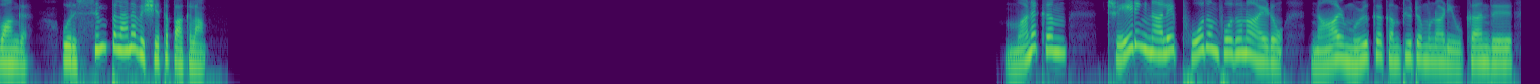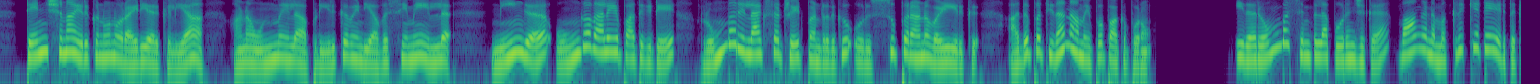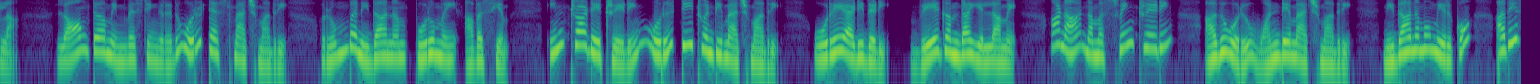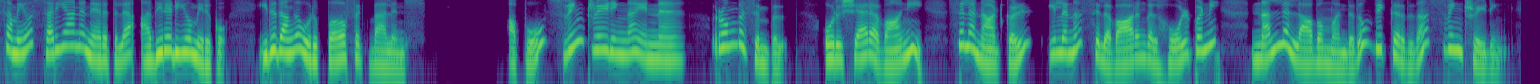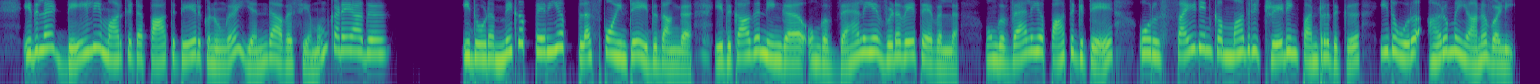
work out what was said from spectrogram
வாங்க ஒரு சிம்பிளான விஷயத்த பார்க்கலாம். வணக்கம். ட்ரேடிங்னாலே போதும் போதும்னு ஆயிடும். நாள் முழுக்க கம்ப்யூட்டர் முன்னாடி உட்காந்து டென்ஷனா இருக்கணும்னு ஒரு ஐடியா இருக்கு இல்லையா? ஆனா உண்மையில அப்படி இருக்க வேண்டிய அவசியமே இல்ல. நீங்க உங்க வேலையை பார்த்துக்கிட்டே ரொம்ப ரிலாக்ஸா ட்ரேட் பண்றதுக்கு ஒரு சூப்பரான வழி இருக்கு. அத பத்தி தான் நாம இப்ப பார்க்க போறோம். இத ரொம்ப சிம்பிளா புரிஞ்சுக்க வாங்க நம்ம கிரிக்கெட்டே எடுத்துக்கலாம். லாங் டேர்ம் இன்வெஸ்டிங்கிறது ஒரு டெஸ்ட் மேட்ச் மாதிரி. ரொம்ப நிதானம் பொறுமை அவசியம். இன்ட்ராடே ட்ரேடிங் ஒரு டி டுவெண்ட்டி மேட்ச் மாதிரி. ஒரே அடிதடி வேகம்தான் எல்லாமே. ஆனா நம்ம ஸ்விங் ட்ரேடிங் அது ஒரு ஒன் டே மேட்ச் மாதிரி. நிதானமும் இருக்கும் அதே சமயம் சரியான நேரத்துல அதிரடியும் இருக்கும். இதுதாங்க ஒரு பர்ஃபெக்ட் பேலன்ஸ் அப்போ ஸ்விங் ட்ரேடிங்னா என்ன? ரொம்ப சிம்பிள். ஒரு ஷேரை வாங்கி சில நாட்கள் இல்லனா சில வாரங்கள் ஹோல்ட் பண்ணி நல்ல லாபம் வந்ததும் விற்கிறது தான் ஸ்விங் ட்ரேடிங் இதுல டெய்லி மார்க்கெட்டை பார்த்துட்டே இருக்கணுங்கிற எந்த அவசியமும் கிடையாது. இதோட மிகப்பெரிய பிளஸ் பாயிண்டே இதுதாங்க. இதுக்காக நீங்க உங்க வேலையை விடவே தேவையில்ல. உங்க வேலைய பார்த்துக்கிட்டே ஒரு சைடு இன்கம் மாதிரி ட்ரேடிங் பண்றதுக்கு இது ஒரு அருமையான வழி.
